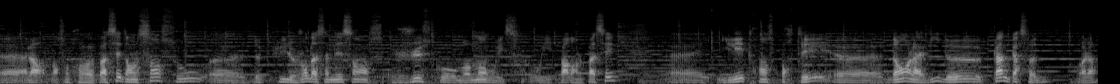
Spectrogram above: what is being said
Euh, alors, dans son propre passé, dans le sens où, euh, depuis le jour de sa naissance jusqu'au moment où il, où il part dans le passé, il est transporté dans la vie de plein de personnes. Voilà.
